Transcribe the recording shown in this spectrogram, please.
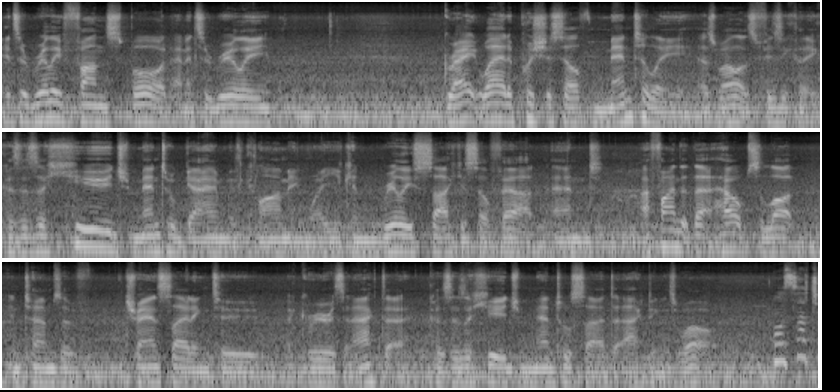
it's a really fun sport, and it's a really great way to push yourself mentally as well as physically because there's a huge mental game with climbing where you can really psych yourself out and i find that that helps a lot in terms of translating to a career as an actor because there's a huge mental side to acting as well well, it's such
